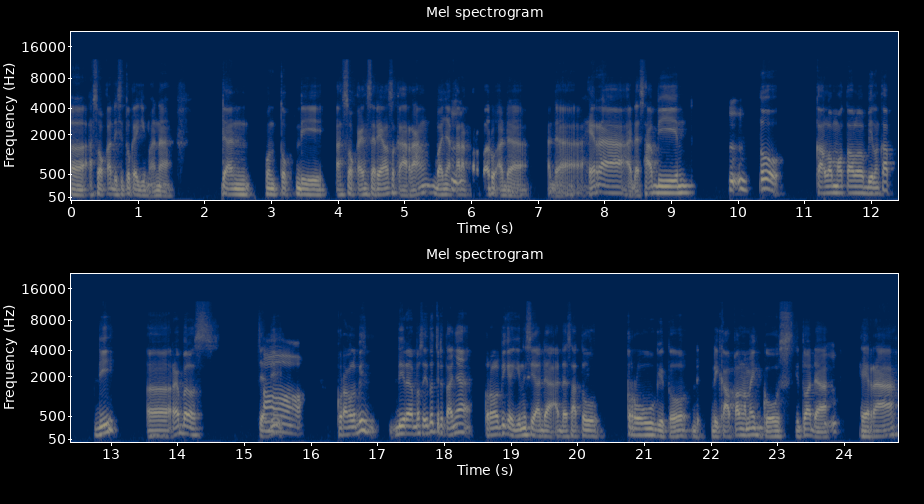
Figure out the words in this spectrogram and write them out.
eh, Ahsoka di situ kayak gimana dan untuk di Ahsoka yang serial sekarang banyak Hmm. karakter baru ada ada Hera ada Sabine Mm-mm. itu kalau mau tahu lebih lengkap di eh, Rebels jadi Oh. kurang lebih di Rebels itu ceritanya kurang lebih kayak gini sih ada ada satu kru gitu di, di kapal namanya Ghost itu ada. Hera.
